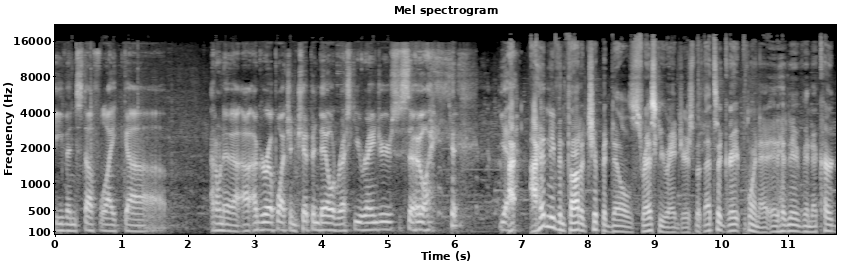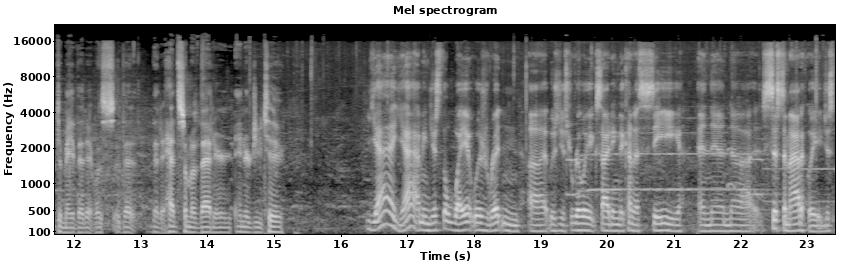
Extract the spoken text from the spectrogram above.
even stuff like uh, I don't know. I, I grew up watching Chip 'n Dale Rescue Rangers, so like, yeah, I, I hadn't even thought of Chip 'n Dale's Rescue Rangers, but that's a great point. It it hadn't even occurred to me that it was that that it had some of that energy too. Yeah, yeah. I mean, just the way it was written, uh, it was just really exciting to kind of see. And then uh, systematically, just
